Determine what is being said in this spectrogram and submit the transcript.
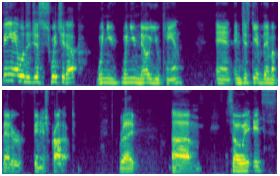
being able to just switch it up when you when you know you can and and just give them a better finished product. Right. um so it, it's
